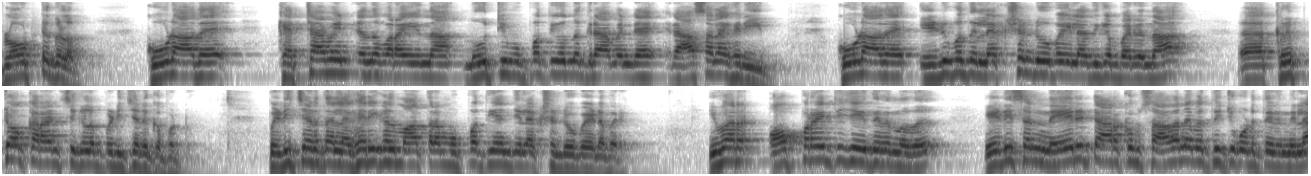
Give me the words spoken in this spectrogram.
ബ്ലോട്ടുകളും കൂടാതെ കെറ്റാമിൻ എന്ന് പറയുന്ന നൂറ്റി മുപ്പത്തിയൊന്ന് ഗ്രാമിന്റെ രാസലഹരിയും കൂടാതെ എഴുപത് ലക്ഷം രൂപയിലധികം വരുന്ന ക്രിപ്റ്റോ കറൻസികളും പിടിച്ചെടുക്കപ്പെട്ടു. പിടിച്ചെടുത്ത ലഹരികൾ മാത്രം മുപ്പത്തിയഞ്ച് ലക്ഷം രൂപയുടെ വരും. ഇവർ ഓപ്പറേറ്റ് ചെയ്തിരുന്നത് എഡിസൺ നേരിട്ട് ആർക്കും സാധനം എത്തിച്ചു കൊടുത്തിരുന്നില്ല.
